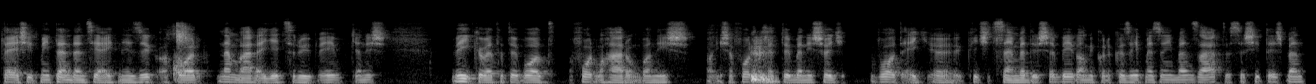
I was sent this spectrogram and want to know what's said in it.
teljesítmény tendenciáit nézzük, akkor nem vár egy egyszerű év, ugyanis végigkövethető volt a Forma 3-ban is, és a Forma 2-ben is, hogy volt egy kicsit szenvedősebb év, amikor a középmezőnyben zárt összesítésben,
